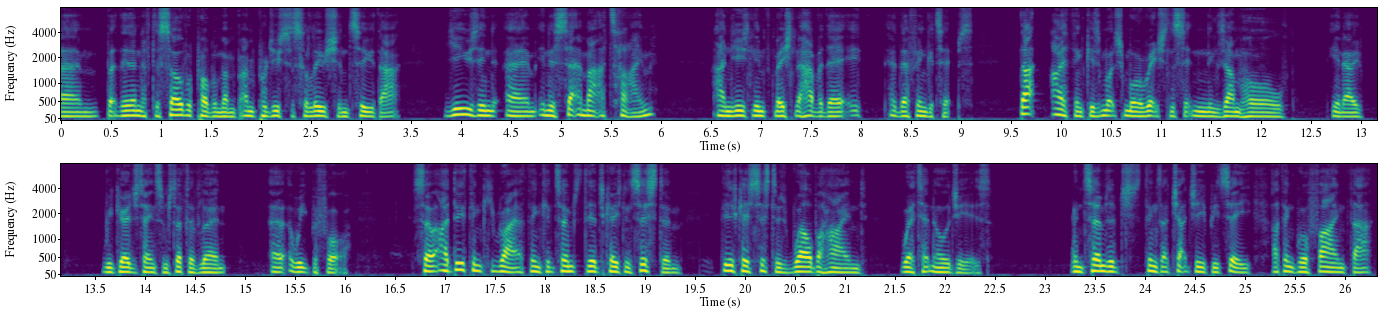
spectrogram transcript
um, but they then have to solve a problem and, and produce a solution to that using um, in a set amount of time and using the information they have at their at their fingertips. That I think is much more rich than sitting in an exam hall, you know, regurgitating some stuff they've learned uh, a week before. So I do think you're right. I think in terms of the education system, the education system is well behind where technology is. In terms of things like ChatGPT, I think we'll find that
